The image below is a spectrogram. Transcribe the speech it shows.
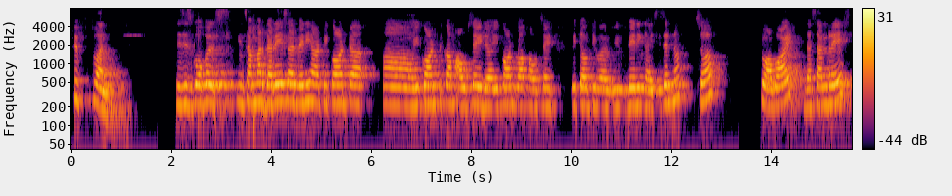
fifth one. This is goggles. In summer the rays are very hot. You can't uh, uh, you can't come outside. Uh, you can't walk outside without your wearing eyes, isn't no? So to avoid the sun rays,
